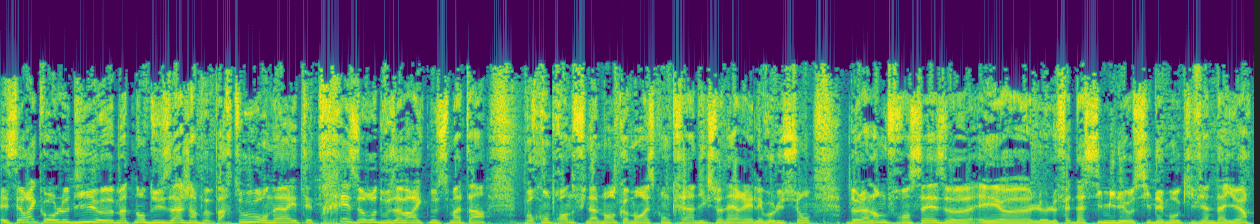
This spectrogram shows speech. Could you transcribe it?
Et c'est vrai qu'on le dit euh, maintenant d'usage un peu partout. On a été très heureux de vous avoir avec nous ce matin pour comprendre finalement comment est-ce qu'on crée un dictionnaire et l'évolution de la langue française euh, et euh, le, le fait d'assimiler aussi des mots qui viennent d'ailleurs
